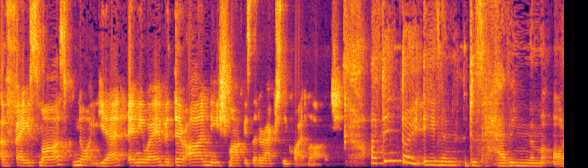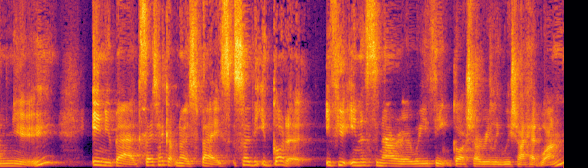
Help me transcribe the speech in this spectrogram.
a face mask, not yet anyway, but there are niche markets that are actually quite large. I think though, even just having them on you in your bags, they take up no space, so that you've got it. If you're in a scenario where you think, "Gosh, I really wish I had one,"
